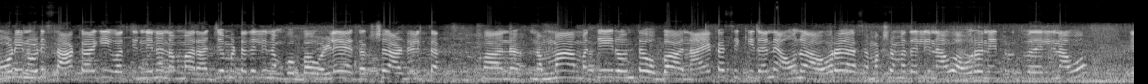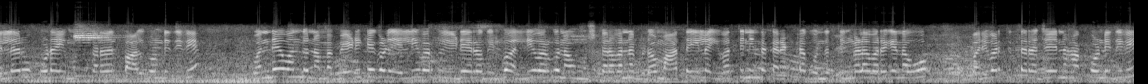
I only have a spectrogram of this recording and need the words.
ನೋಡಿ ನೋಡಿ ಸಾಕಾಗಿ ಇವತ್ತಿನ ದಿನ ನಮ್ಮ ರಾಜ್ಯ ಮಟ್ಟದಲ್ಲಿ ನಮಗೊಬ್ಬ ಒಳ್ಳೆಯ ದಕ್ಷ ಆಡಳಿತ ನಮ್ಮ ಮಧ್ಯೆ ಇರುವಂಥ ಒಬ್ಬ ನಾಯಕ ಸಿಕ್ಕಿದ್ದಾನೆ. ಅವನು ಅವರ ಸಮಕ್ಷಮದಲ್ಲಿ ನಾವು, ಅವರ ನೇತೃತ್ವದಲ್ಲಿ ನಾವು ಎಲ್ಲರೂ ಕೂಡ ಈ ಮುಷ್ಕರದಲ್ಲಿ ಪಾಲ್ಗೊಂಡಿದ್ದೀವಿ. ಒಂದೇ ಒಂದು ನಮ್ಮ ಬೇಡಿಕೆಗಳು ಎಲ್ಲಿವರೆಗೂ ಈಡೇರೋದಿಲ್ವೋ ಅಲ್ಲಿವರೆಗೂ ನಾವು ಮುಷ್ಕರವನ್ನು ಬಿಡೋ ಮಾತೇ ಇಲ್ಲ. ಇವತ್ತಿನಿಂದ ಕರೆಕ್ಟಾಗಿ ಒಂದು ತಿಂಗಳವರೆಗೆ ನಾವು ಪರಿವರ್ತಿತ ರಜೆಯನ್ನು ಹಾಕ್ಕೊಂಡಿದ್ದೀವಿ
